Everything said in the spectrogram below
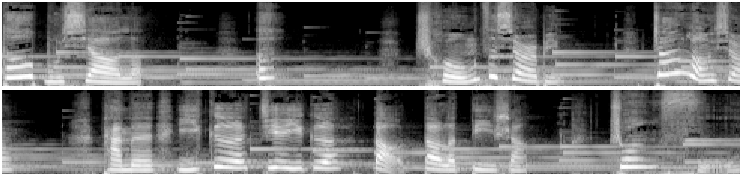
都不笑了。呃，虫子馅儿饼、蟑螂馅儿，他们一个接一个倒到了地上，装死。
